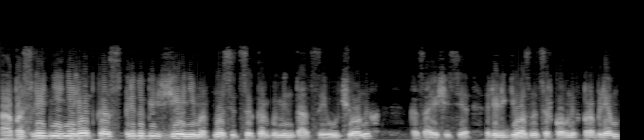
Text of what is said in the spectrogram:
а последние нередко с предубеждением относятся к аргументации ученых, касающейся религиозно-церковных проблем,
